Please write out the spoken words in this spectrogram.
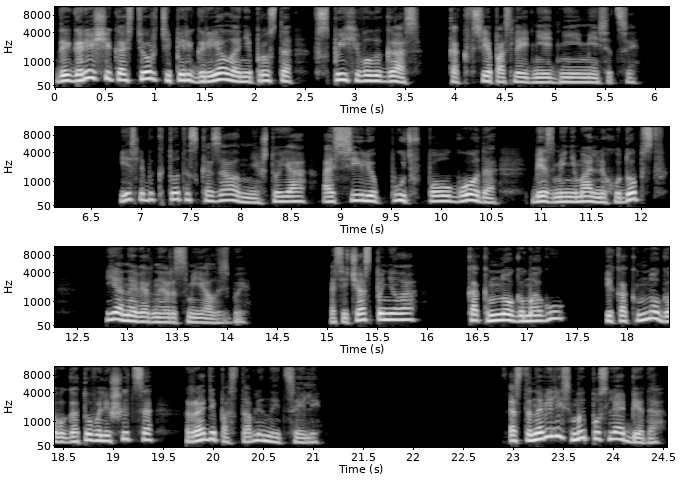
да и горящий костер теперь грел, а не просто вспыхивал и газ, как все последние дни и месяцы. Если бы кто-то сказал мне, что я осилю путь в полгода без минимальных удобств, я, наверное, рассмеялась бы. А сейчас поняла, как много могу и как многого готова лишиться ради поставленной цели. Остановились мы после обеда.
